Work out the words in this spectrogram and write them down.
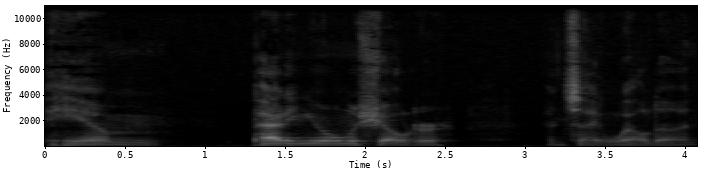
him patting you on the shoulder and saying well done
